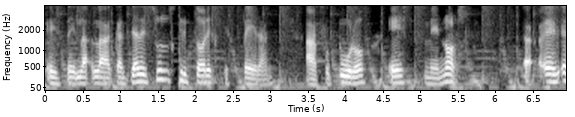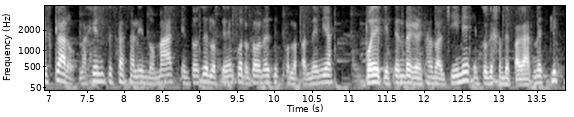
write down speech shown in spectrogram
este, la, la cantidad de suscriptores que esperan a futuro es menor. Es, es, claro, la gente está saliendo más, entonces los que habían contratado Netflix por la pandemia puede que estén regresando al cine, entonces dejan de pagar Netflix,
